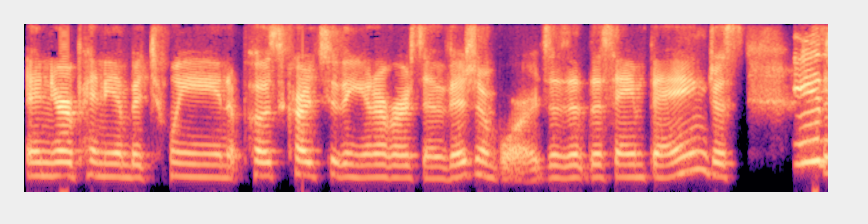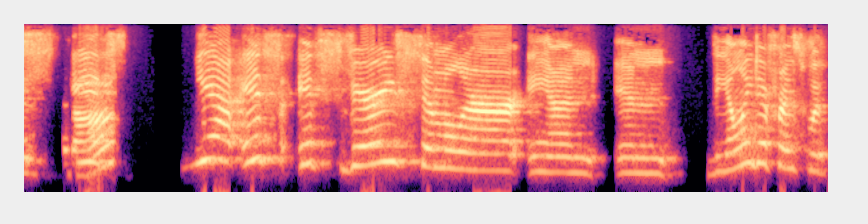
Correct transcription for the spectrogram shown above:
in your opinion between postcards to the universe and vision boards is it the same thing just it's, it's yeah, it's it's very similar and and the only difference with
